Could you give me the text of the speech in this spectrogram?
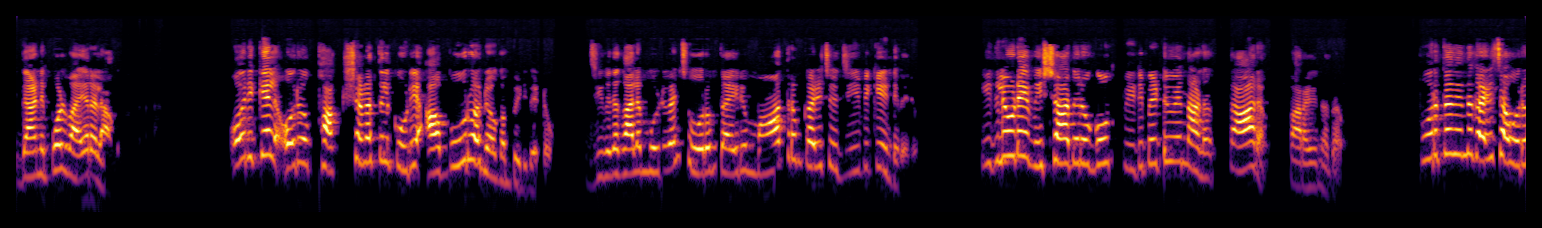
ഇതാണിപ്പോൾ വൈറലാകുന്നത്. ഒരിക്കൽ ഒരു ഭക്ഷണത്തിൽ കൂടി അപൂർവ രോഗം പിടിപെട്ടു. ജീവിതകാലം മുഴുവൻ ചോറും തൈരും മാത്രം കഴിച്ച് ജീവിക്കേണ്ടി വരും. ഇതിലൂടെ വിഷാദ രോഗവും പിടിപെട്ടു എന്നാണ് താരം പറയുന്നത്. പുറത്തു നിന്ന് കഴിച്ച ഒരു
